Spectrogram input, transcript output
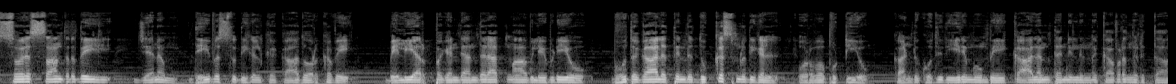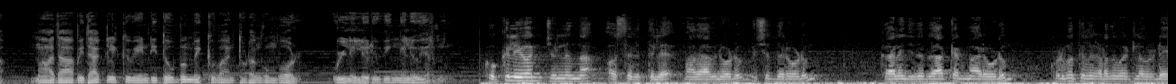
സ്വരസാന്ദ്രതയിൽ ജനം ദൈവസ്തുതികൾക്ക് കാതോർക്കവേ ബലിയർപ്പകന്റെ അന്തരാത്മാവിൽ എവിടെയോ ഭൂതകാലത്തിന്റെ ദുഃഖസ്മൃതികൾ ഉറവ പൊട്ടിയോ കണ്ടു കൊതി തീരും മുമ്പേ കാലം തന്നിൽ നിന്ന് കവർന്നെടുത്ത മാതാപിതാക്കൾക്ക് വേണ്ടി ധൂപം വെക്കുവാൻ തുടങ്ങുമ്പോൾ ഉള്ളിലൊരു വിങ്ങലുയർന്നു കൊക്കിലിയോൻ ചൊല്ലുന്ന അവസരത്തിൽ മാതാവിനോടും വിശുദ്ധരോടും കാലം ചെയ്ത പിതാക്കന്മാരോടും കുടുംബത്തിൽ കടന്നുപോയിട്ടുള്ളവരുടെ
